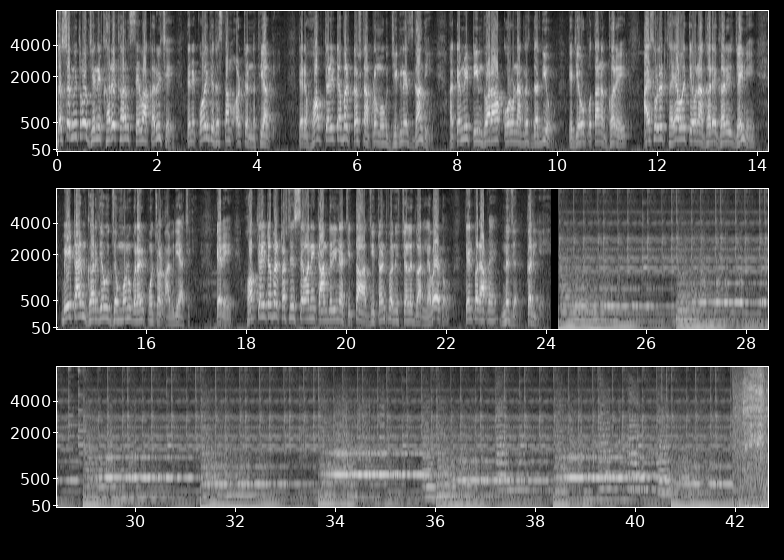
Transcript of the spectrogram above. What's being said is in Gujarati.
દર્શક મિત્રો, જેને ખરેખર સેવા કરવી છે, તેને કોઈ જ રસ્તામાં અડચણ નથી આવતી. ત્યારે હોપ ચેરિટેબલ ટ્રસ્ટના પ્રમુખ જિગ્નેશ ગાંધી અને તેમની ટીમ દ્વારા કોરોનાગ્રસ્ત દર્દીઓ કે જેઓ પોતાના ઘરે આઇસોલેટ થયા હોય તેઓના ઘરે ઘરે જઈને બે ટાઈમ ઘર જેવું જમવાનું બનાવી પહોંચાડવામાં આવી રહ્યા છે. ત્યારે હોપ ચેરિટેબલ ટ્રસ્ટની સેવાની કામગીરીના ચિત્તાર જી ટ્વેન્ટી ન્યૂઝ ચેનલ દ્વારા લેવાયો હતો, તેની પર આપણે નજર કરીએ.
